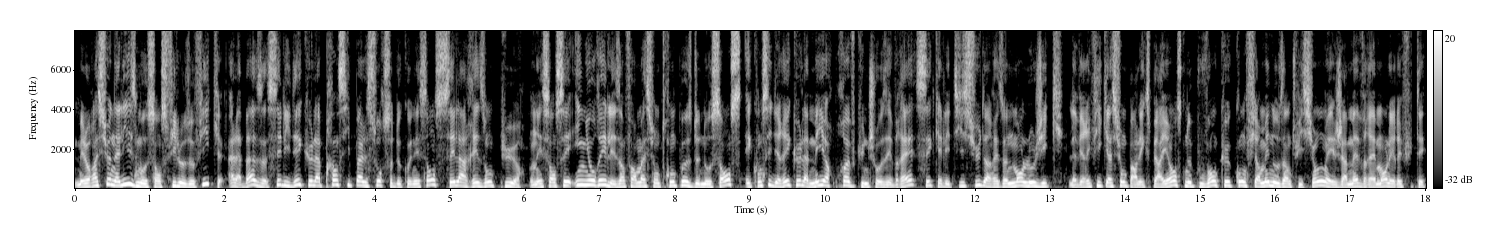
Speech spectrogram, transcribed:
Mais le rationalisme au sens philosophique, à la base, c'est l'idée que la principale source de connaissance, c'est la raison pure. On est censé ignorer les informations trompeuses de nos sens science et considérer que la meilleure preuve qu'une chose est vraie, c'est qu'elle est issue d'un raisonnement logique, la vérification par l'expérience ne pouvant que confirmer nos intuitions et jamais vraiment les réfuter.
